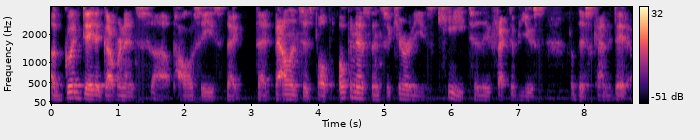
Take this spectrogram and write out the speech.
a good data governance uh, policies that, that balances both openness and security is key to the effective use of this kind of data.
